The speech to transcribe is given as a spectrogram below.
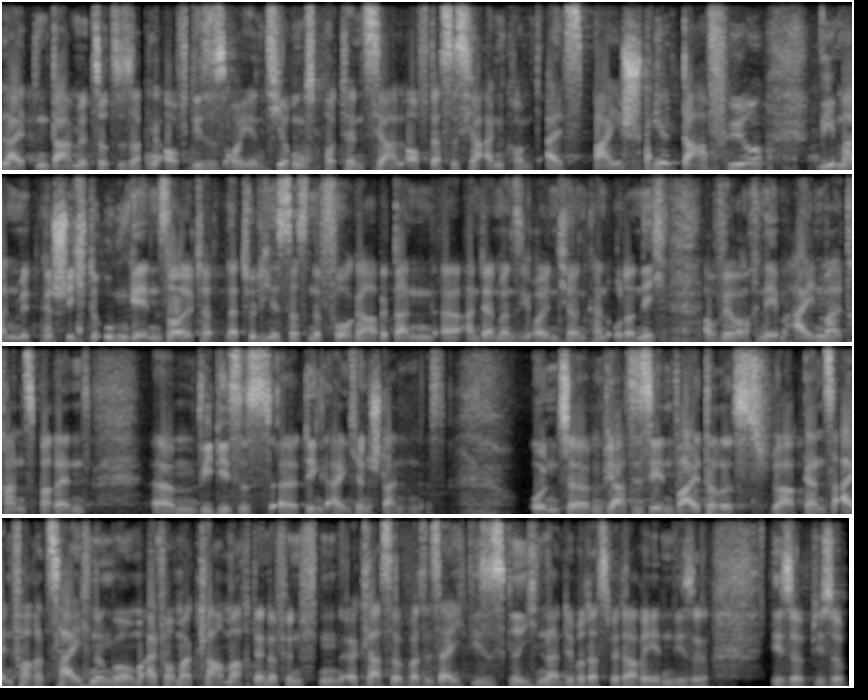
leiten damit sozusagen auf dieses Orientierungspotenzial, auf das es ja ankommt. Als Beispiel dafür, wie man mit Geschichte umgehen sollte. Natürlich ist das eine Vorgabe dann, äh, an der man sich orientieren kann oder nicht, aber wir machen eben einmal transparent, ähm, wie dieses äh, Ding eigentlich entstanden ist. Und ähm, ja, Sie sehen weiteres, ja, ganz einfache Zeichnung, wo man einfach mal klar macht in der fünften äh, Klasse, was ist eigentlich dieses Griechenland, über das wir da reden, diese, diese, diese äh,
